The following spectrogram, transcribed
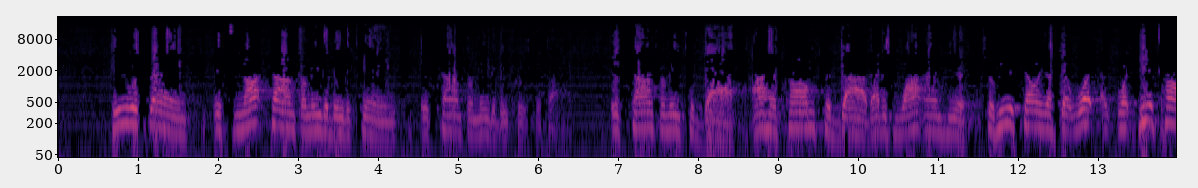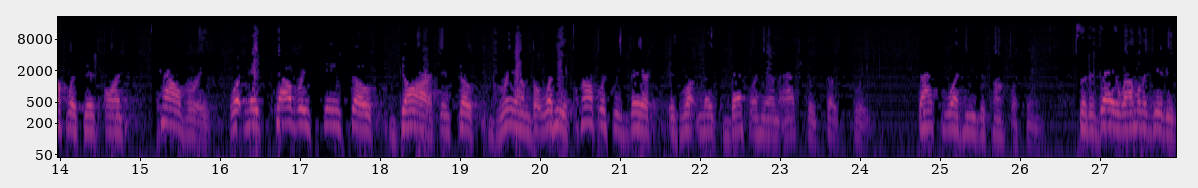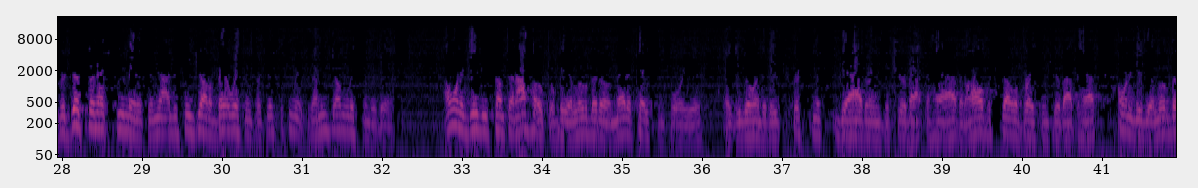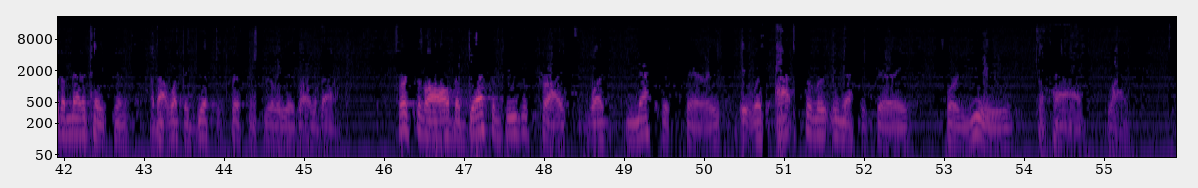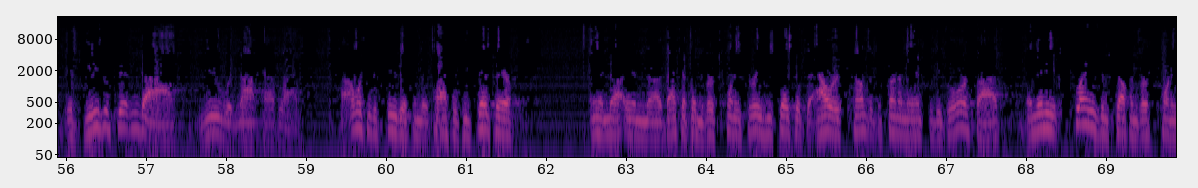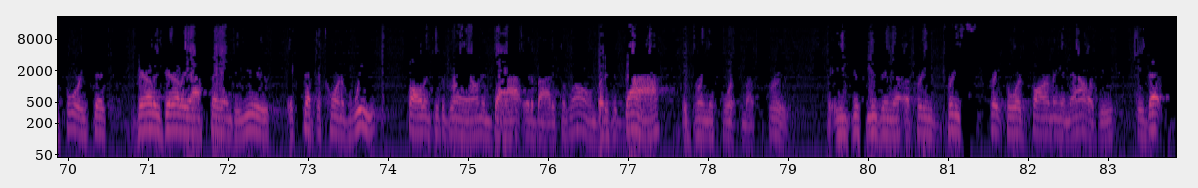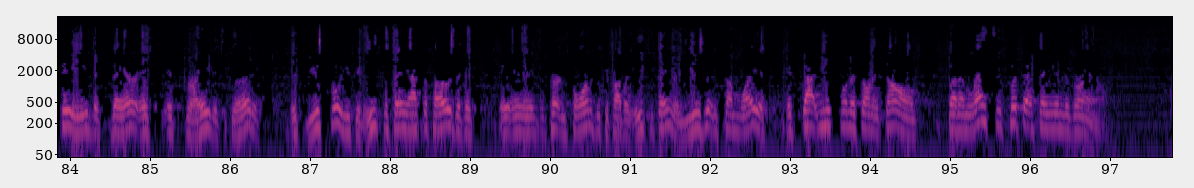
He was saying, It's not time for me to be the king, it's time for me to be crucified. It's time for me to die. I have come to die. That is why I'm here. So he is telling us that what, what he accomplishes on Calvary, what makes Calvary seem so dark and so grim, but what he accomplishes there is what makes Bethlehem actually so sweet. That's what he's accomplishing. So today, what I'm going to give you for just the next few minutes, and I just need y'all to bear with me for just a few minutes, I need y'all to listen to this. I want to give you something I hope will be a little bit of a meditation for you as you go into these Christmas gatherings that you're about to have and all the celebrations you're about to have. I want to give you a little bit of meditation about what the gift of Christmas really is all about. First of all, the death of Jesus Christ was necessary. It was absolutely necessary for you to have life. If Jesus didn't die, you would not have life. I want you to see this in the passage. He says there, and uh, in, uh, back up in verse 23, he says that the hour has come that the Son of Man should be glorified. And then he explains himself in verse 24. He says, Verily, verily, I say unto you, except a corn of wheat fall into the ground and die, it abideth alone. But if it die, it bringeth forth much fruit. He's just using a, a pretty, pretty straightforward farming analogy. So that seed that's there, it's, it's great, it's good, it's it's useful. You could eat the thing, I suppose. If it's in, in certain forms, you could probably eat the thing or use it in some way. It's, it's got usefulness on its own. But unless you put that thing in the ground,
